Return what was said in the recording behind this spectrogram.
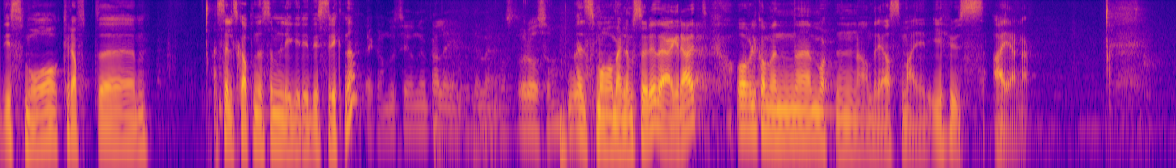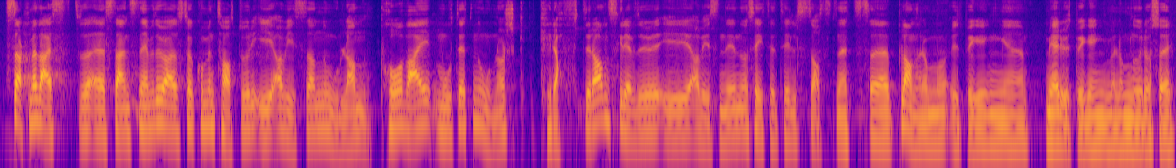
de små kraftselskapene som ligger i distriktene? Det kan du si om du kan legge til det mellomstore også. Små og mellomstore, det er greit. Og velkommen Morten Andreas Meyer i Huseierne. Start med deg, Stein Sneve. Du er også kommentator i avisa Nordland. På vei mot et nordnorsk kraftran, skrev du i avisen din og siktet til Statnetts eh, planer om utbygging, eh, mer utbygging mellom nord og sør.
